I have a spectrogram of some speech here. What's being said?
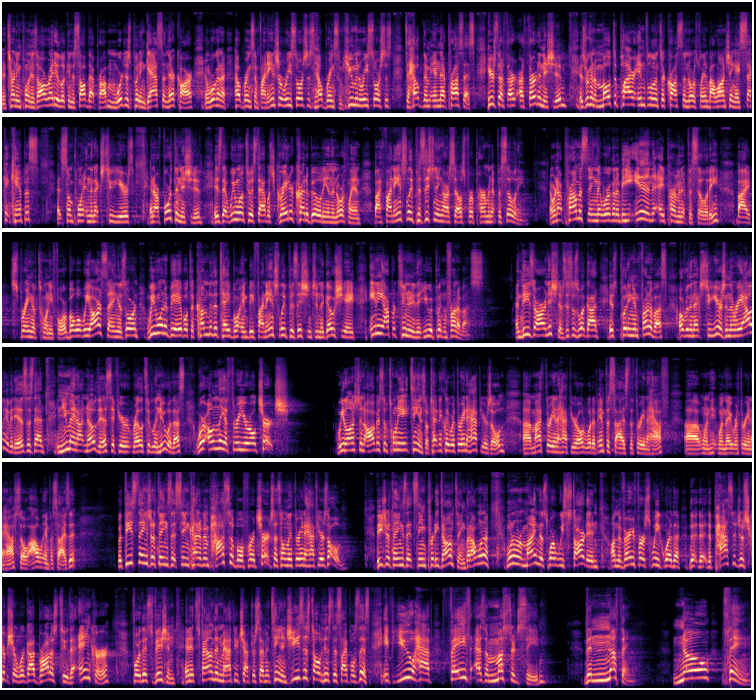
And a turning point is already looking to solve that problem. We're just putting gas in their car and we're going to help bring some financial resources, help bring some human resources to help them in that process. Here's our third initiative is we're going to multiply our influence across the Northland by launching a second campus at some point in the next two years. And our fourth initiative is that we want to establish greater credibility in the Northland by financially positioning ourselves for a permanent facility. And we're not promising that we're going to be in a permanent facility by spring of 24, but what we are saying is, Lord, we want to be able to come to the table and be financially positioned to negotiate any opportunity that you would put in front of us. And these are our initiatives. This is what God is putting in front of us over the next two years. And the reality of it is, is that, and you may not know this if you're relatively new with us, we're only a three year old church. We launched in August of 2018, so technically we're three and a half years old. Uh, my three and a half year old would have emphasized the three and a half uh, when, he, when they were three and a half, so I'll emphasize it. But these things are things that seem kind of impossible for a church that's only three and a half years old. These are things that seem pretty daunting, but I want to want to remind us where we started on the very first week, where the, the, the, the, passage of scripture where God brought us to, the anchor for this vision, and it's found in Matthew chapter 17. And Jesus told his disciples this if you have faith as a mustard seed, then nothing, no thing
